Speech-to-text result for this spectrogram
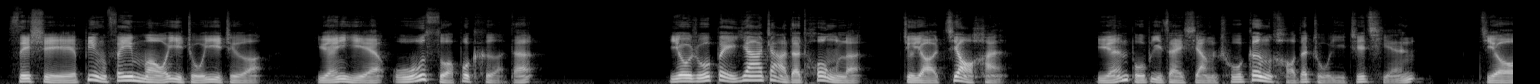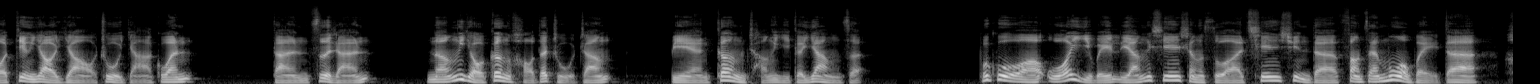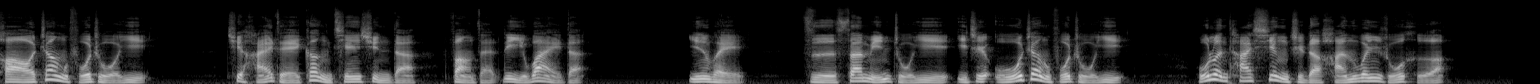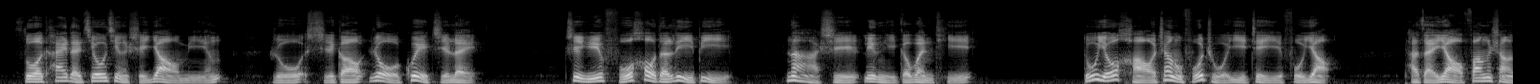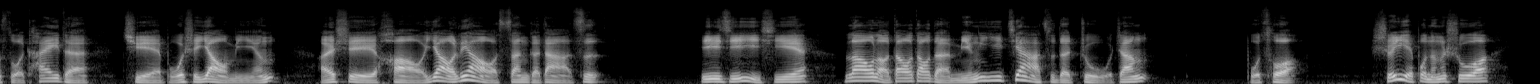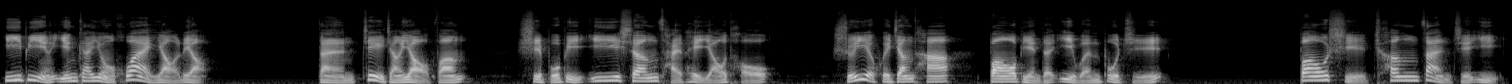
虽是并非某一主义者原也无所不可的。有如被压榨的痛了，就要叫喊，原不必在想出更好的主意之前，就定要咬住牙关。但自然能有更好的主张，便更成一个样子。不过，我以为梁先生所谦逊的放在末尾的好政府主义，却还得更谦逊的放在例外的，因为自三民主义以至无政府主义，无论它性质的寒温如何，所开的究竟是药名，如石膏、肉桂之类。至于服后的利弊，那是另一个问题。独有好政府主义这一副药，它在药方上所开的却不是药名，而是“好药料”三个大字，以及一些唠唠叨叨的名医架子的主张。不错，谁也不能说医病应该用坏药料，但这张药方。是不必医生才配摇头，谁也会将它褒贬的一文不值。褒是称赞之意，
